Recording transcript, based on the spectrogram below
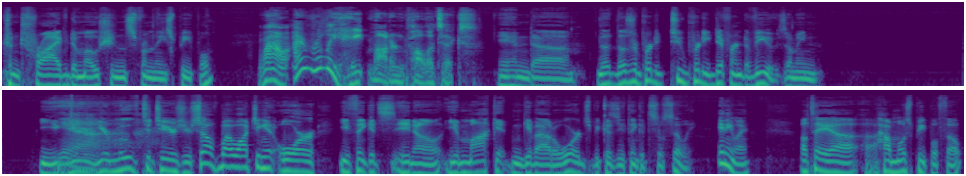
contrived emotions from these people. Wow, I really hate modern politics. And uh, th- those are pretty two pretty different views. I mean, you, Yeah. you're, you're moved to tears yourself by watching it, or you think it's you know you mock it and give out awards because you think it's so silly. Anyway, I'll tell you uh, how most people felt.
